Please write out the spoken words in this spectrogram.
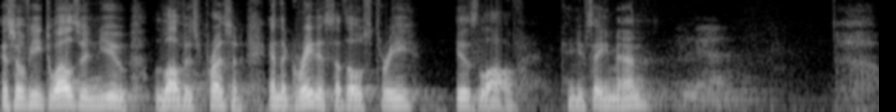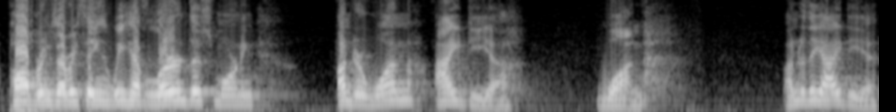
And so if he dwells in you, love is present. And the greatest of those three is love. Can you say amen? Paul brings everything we have learned this morning under one idea one. Under the idea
